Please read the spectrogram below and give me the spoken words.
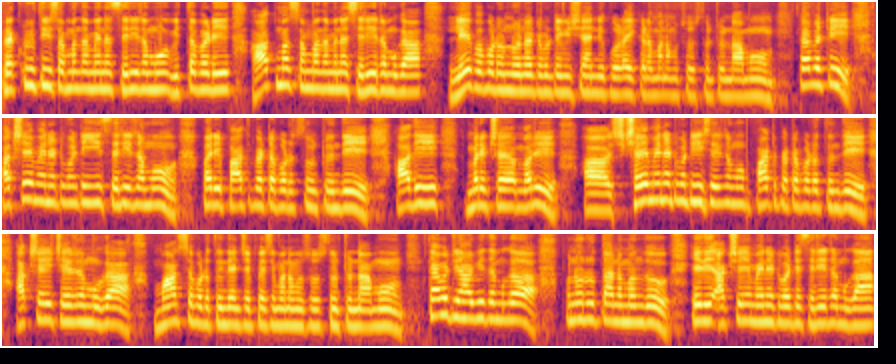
ప్రకృతి సంబంధమైన శరీరము విత్తబడి ఆత్మ సంబంధమైన శరీరముగా లేపబడును అన్నటువంటి విషయాన్ని కూడా ఇక్కడ మనం చూస్తుంటున్నాము. కాబట్టి అక్షయమైనటువంటి ఈ శరీరము మరి పాతి పెట్టబడుతుంటుంది అది మరి క్ష మరి క్షయమైనటువంటి ఈ శరీరము పాటు పెట్టబడుతుంది. అక్షయ శరీరముగా మార్చబడుతుంది అని చెప్పేసి మనము చూస్తుంటున్నాము. కాబట్టి ఆ విధముగా పునరుత్నమందు ఇది అక్షయమైనటువంటి శరీరముగా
